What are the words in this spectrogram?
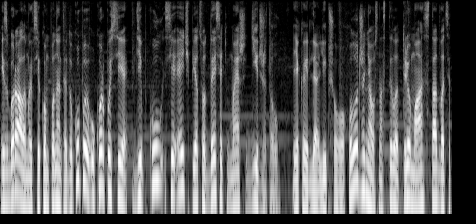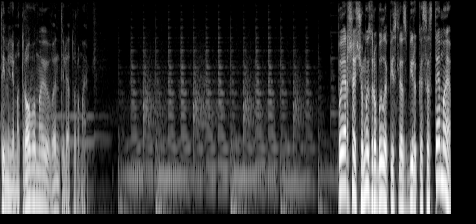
І збирали ми всі компоненти докупи у корпусі Deepcool CH510 Mesh Digital, який для ліпшого охолодження оснастили трьома 120 мм вентиляторами. Перше, що ми зробили після збірки системи,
